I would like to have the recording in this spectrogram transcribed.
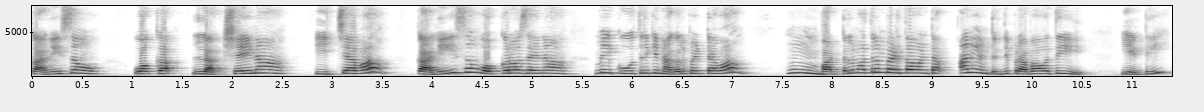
కనీసం ఒక లక్షైనా ఇచ్చావా? కనీసం ఒక్కరోజైనా మీ కూతురికి నగలు పెట్టావా? బట్టలు మాత్రం పెడతావంట అని అంటుంది ప్రభావతి. ఏంటి?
